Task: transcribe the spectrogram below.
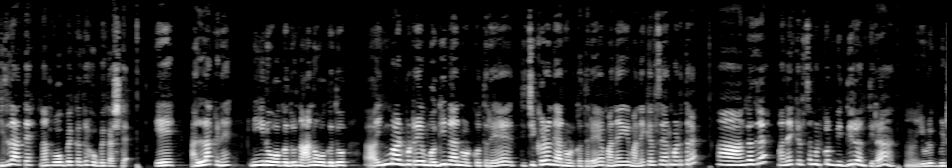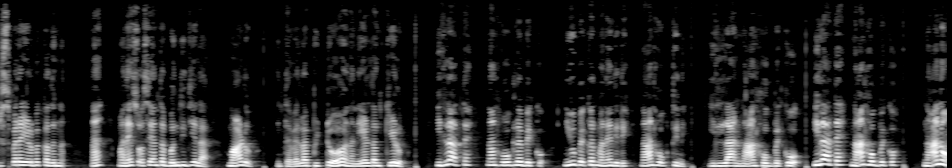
ಇಲ್ಲ ಅತ್ತೆ ನಾನು ಹೋಗ್ಬೇಕಾದ್ರೆ ಹೋಗ್ಬೇಕಷ್ಟೇ. ಏ ಅಲ್ಲ ಕಣೆ ನೀನು ಹೋಗೋದು ನಾನು ಹೋಗೋದು ಹಿಂಗೆ ಮಾಡ್ಬಿಟ್ರೆ ಮಗಿನ ನೋಡ್ಕೋತಾರೆ ಚಿಕ್ಕಣ್ಣ ಯಾರು ನೋಡ್ಕೋತಾರೆ ಮನೆ ಮನೆ ಕೆಲಸ ಯಾರು ಮಾಡ್ತಾರೆ? ಹಂಗಾದ್ರೆ ಮನೆ ಕೆಲಸ ಮಾಡ್ಕೊಂಡು ಬಿದ್ದಿರಂತೀರಾ ಇವಳು ಬಿಡಿಸ್ಬೇರೆ ಹೇಳ್ಬೇಕು ಅದನ್ನ. ಮನೆ ಸೊಸೆ ಅಂತ ಬಂದಿದ್ಯಲ್ಲ ಮಾಡು. ಇಂಥವೆಲ್ಲ ಬಿಟ್ಟು ನಾನು ಹೇಳ್ದಂಗೆ ಕೇಳು. ಇಲ್ಲ ಅತ್ತೆ ನಾನು ಹೋಗ್ಲೇಬೇಕು. ನೀವು ಬೇಕಾದ್ರೆ ಮನೇಲಿರಿ ನಾನು ಹೋಗ್ತೀನಿ. ಇಲ್ಲ ನಾನು ಹೋಗ್ಬೇಕು. ಇಲ್ಲ ಅತ್ತೆ ನಾನು ಹೋಗ್ಬೇಕು. ನಾನು.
